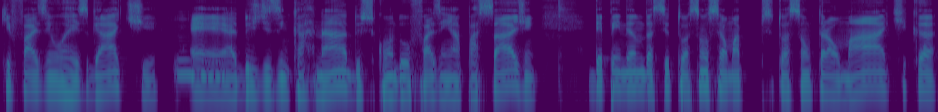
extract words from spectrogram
que fazem o resgate Uhum. é, dos desencarnados quando fazem a passagem, dependendo da situação, se é uma situação traumática,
